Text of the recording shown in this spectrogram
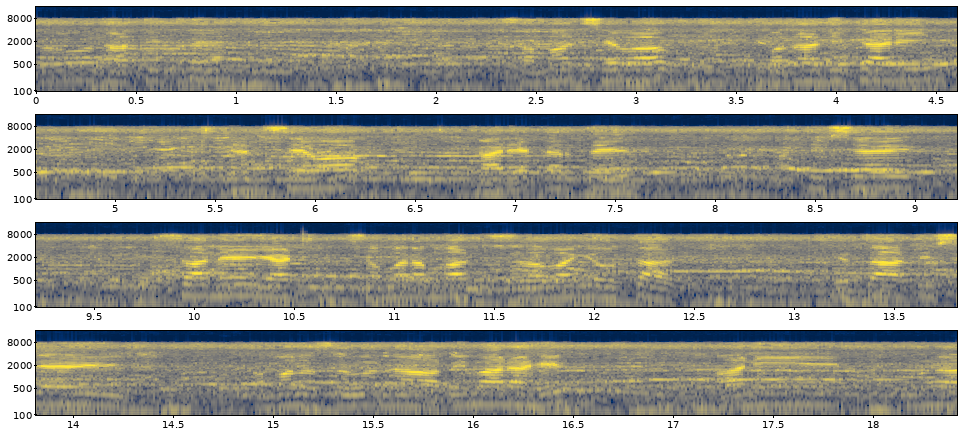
सर्व जातीतले समाजसेवक पदाधिकारी जनसेवक कार्यकर्ते अतिशय उत्साहाने या समारंभात सहभागी होतात. याचा अतिशय आम्हाला सर्वांना अभिमान आहे. आणि पूर्ण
